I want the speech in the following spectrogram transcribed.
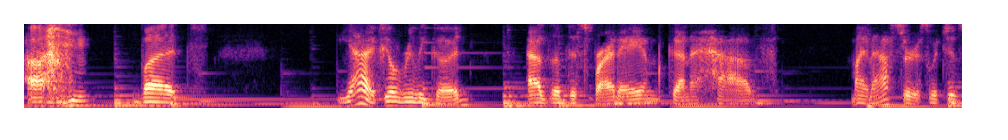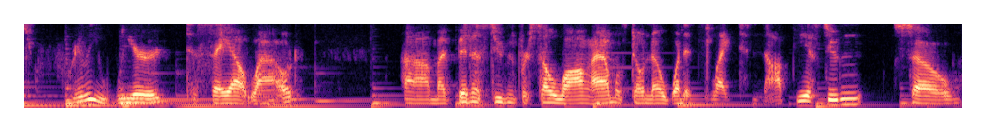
Um, but yeah, I feel really good. As of this Friday, I'm gonna have my master's, which is really weird to say out loud. Um, I've been a student for so long, I almost don't know what it's like to not be a student. So,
